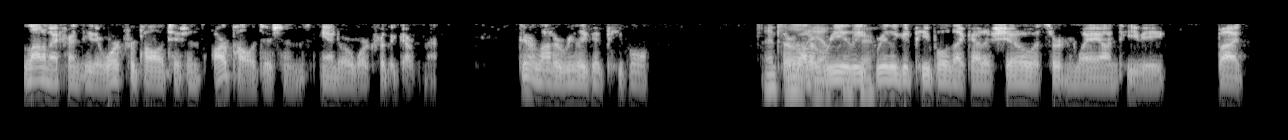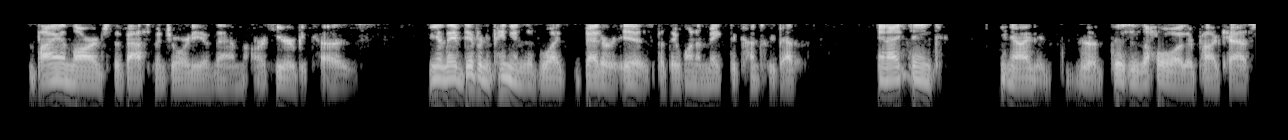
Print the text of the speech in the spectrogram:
a lot of my friends either work for politicians, are politicians, and or work for the government. There are a lot of really good people. There are a lot of yeah, I'm really, sure. really good people that got to show a certain way on TV. But by and large, the vast majority of them are here because, you know, they have different opinions of what better is, but they want to make the country better. And I think, you know, the, this is a whole other podcast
